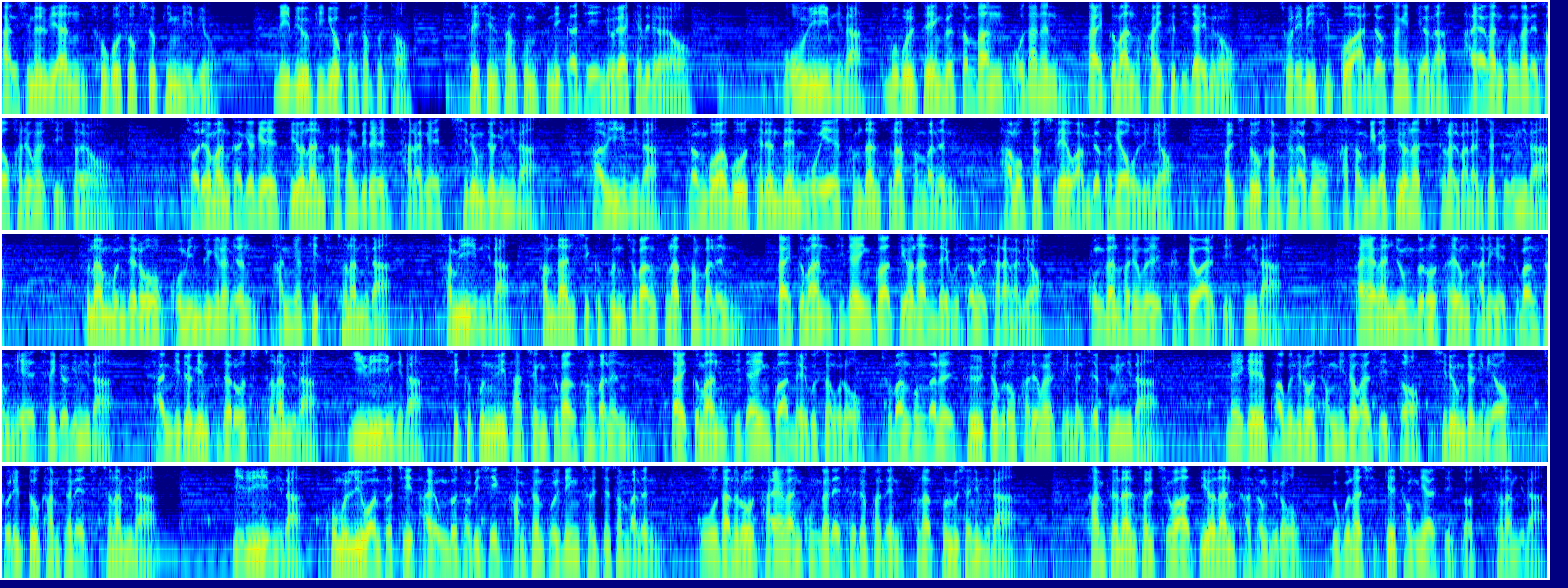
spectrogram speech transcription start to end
당신을 위한 초고속 쇼핑 리뷰, 리뷰 비교 분석부터 최신 상품 순위까지 요약해드려요. 5위입니다. 무볼트 앵글 선반 5단은 깔끔한 화이트 디자인으로 조립이 쉽고 안정성이 뛰어나 다양한 공간에서 활용할 수 있어요. 저렴한 가격에 뛰어난 가성비를 자랑해 실용적입니다. 4위입니다. 견고하고 세련된 5의 3단 수납 선반은 다목적실에 완벽하게 어울리며 설치도 간편하고 가성비가 뛰어나 추천할 만한 제품입니다. 수납 문제로 고민 중이라면 강력히 추천합니다. 3위입니다. 3단 시크푼 주방 수납 선반은 깔끔한 디자인과 뛰어난 내구성을 자랑하며 공간 활용을 극대화할 수 있습니다. 다양한 용도로 사용 가능해 주방 정리에 제격입니다. 장기적인 투자로 추천합니다. 2위입니다. 시크푼 위 다층 주방 선반은 깔끔한 디자인과 내구성으로 주방 공간을 효율적으로 활용할 수 있는 제품입니다. 4개의 바구니로 정리정할 수 있어 실용적이며 조립도 간편해 추천합니다. 1위입니다. 코물리 원터치 다용도 접이식 간편 폴딩 철제 선반은 5단으로 다양한 공간에 최적화된 수납 솔루션입니다. 간편한 설치와 뛰어난 가성비로 누구나 쉽게 정리할 수 있어 추천합니다.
